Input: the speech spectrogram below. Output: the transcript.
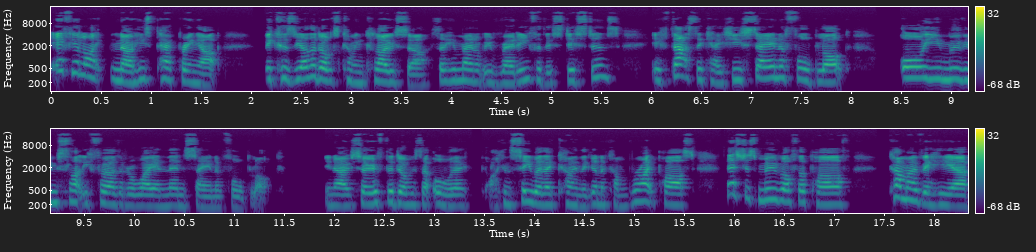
If you're like, no, he's peppering up because the other dog's coming closer, so he may not be ready for this distance. If that's the case, you stay in a full block or you move him slightly further away and then stay in a full block. You know, so if the dog is like, oh, I can see where they're coming, they're going to come right past, let's just move off the path, come over here,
